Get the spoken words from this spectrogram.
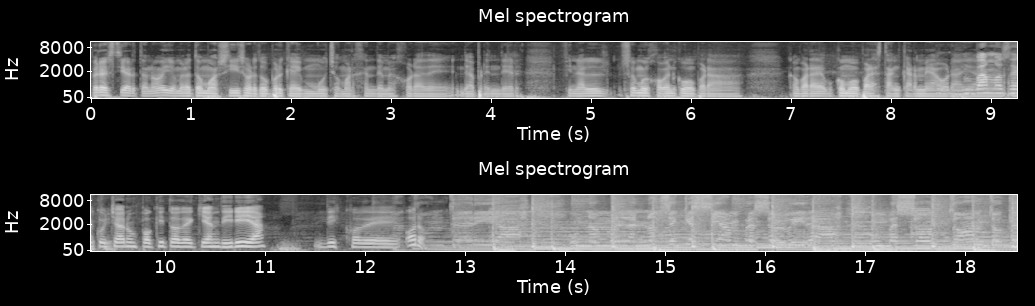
pero es cierto, ¿no? Yo me lo tomo así, sobre todo porque hay mucho margen de mejora de, de aprender. Al final soy muy joven como para, como para, como para estancarme ahora. ya Vamos a aquí. escuchar un poquito de quién diría, disco de oro. Una mala noche que siempre se olvida. Un beso tonto que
